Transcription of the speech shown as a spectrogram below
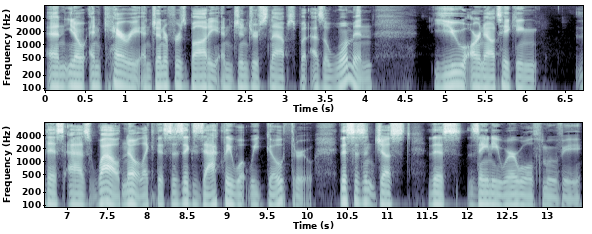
And, you know, and Carrie and Jennifer's Body and Ginger Snaps, but as a woman, you are now taking this as wow no like this is exactly what we go through. This isn't just this zany werewolf movie.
